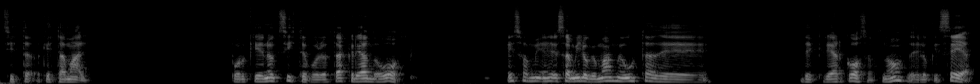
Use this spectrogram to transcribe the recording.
si está, que está mal. Porque no existe, porque lo estás creando vos. Eso es a mí lo que más me gusta de, de crear cosas, ¿no? De lo que sea.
